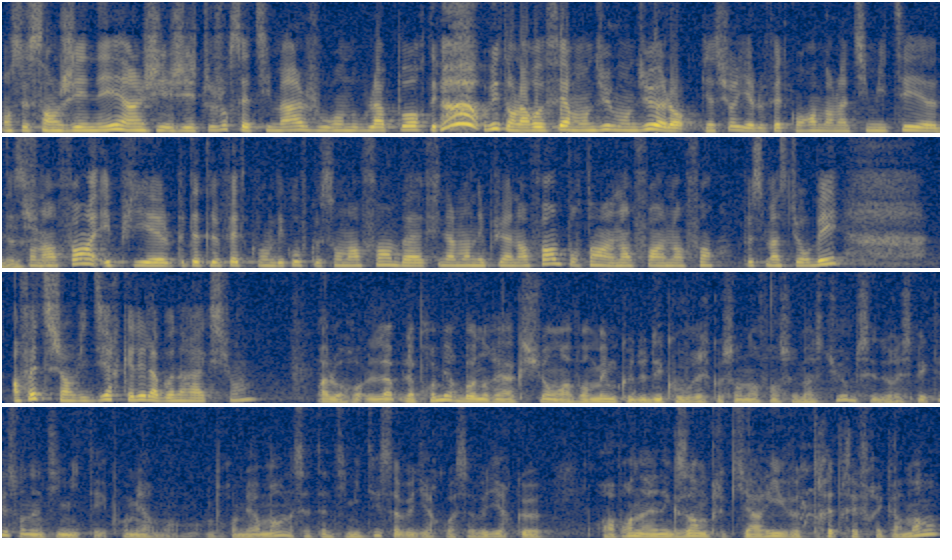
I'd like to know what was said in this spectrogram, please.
On se sent gêné. hein. J'ai toujours cette image où on ouvre la porte et Ah, vite on la referme. Mon Dieu, mon Dieu. Alors, bien sûr, il y a le fait qu'on rentre dans l'intimité euh, de Bien son sûr. enfant, et puis euh, peut-être le fait qu'on découvre que son enfant, bah, finalement, n'est plus un enfant. Pourtant, un enfant, un enfant peut se masturber. En fait, j'ai envie de dire, quelle est la bonne réaction? Alors, la, première bonne réaction, avant même que de découvrir que son enfant se masturbe, c'est de respecter son intimité, premièrement. Premièrement, cette intimité, ça veut dire quoi? Ça veut dire que, on va prendre un exemple qui arrive très très fréquemment.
